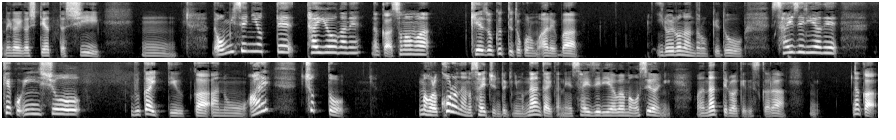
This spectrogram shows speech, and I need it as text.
お願いがしてあったし、うん。お店によって対応がね、なんかそのまま継続っていうところもあれば、いろいろなんだろうけど、サイゼリアで結構印象深いっていうか、あの、あれ？ちょっと、まあほらコロナの最中の時にも何回かね、サイゼリアはまあお世話になってるわけですから、なんか、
